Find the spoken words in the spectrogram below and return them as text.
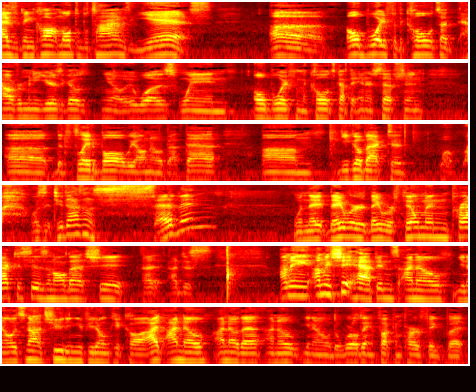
Has he been caught multiple times? Yes. Uh, old boy for the Colts, uh, however many years ago, you know, it was when old boy from the Colts got the interception, uh, the deflated ball. We all know about that. Um, you go back to what was it, 2007, when they, they were they were filming practices and all that shit. I, I just, I mean, I mean, shit happens. I know, you know, it's not cheating if you don't get caught. I, I know, I know that. I know, you know, the world ain't fucking perfect, but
